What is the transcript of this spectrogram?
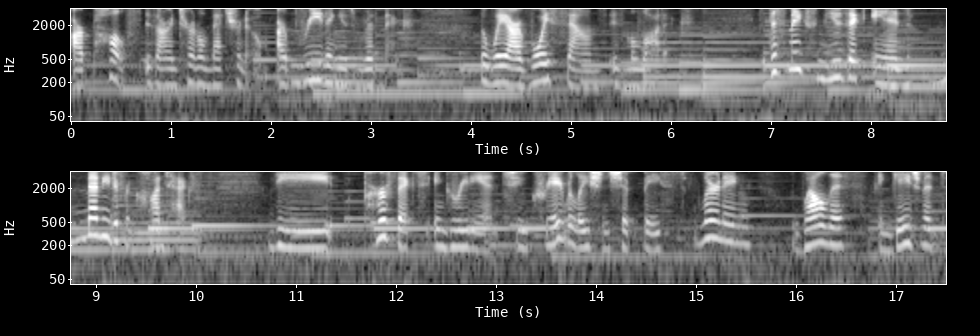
Our pulse is our internal metronome, our breathing is rhythmic, the way our voice sounds is melodic. This makes music in many different contexts the perfect ingredient to create relationship based learning, wellness, engagement.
